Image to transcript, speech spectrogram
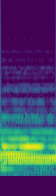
you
